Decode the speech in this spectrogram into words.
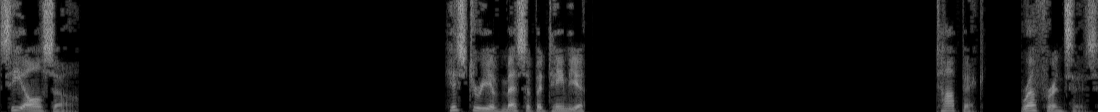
See also History of Mesopotamia References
